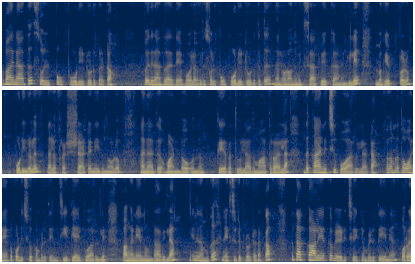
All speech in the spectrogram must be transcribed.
അപ്പോൾ അതിനകത്ത് സ്വല്പം ഉപ്പ് കൂടിയിട്ട് കൊടുക്കുക കേട്ടോ. അപ്പോൾ ഇതിനകത്ത് ഇതേപോലെ ഒരു സ്വല്പം ഉപ്പ് പൊടി ഇട്ട് കൊടുത്തിട്ട് നല്ലോണം ഒന്ന് മിക്സാക്കി വെക്കുകയാണെങ്കിൽ നമുക്ക് എപ്പോഴും പൊടികൾ നല്ല ഫ്രഷായിട്ട് തന്നെ ഇരുന്നോളും. അതിനകത്ത് വണ്ടോ ഒന്നും കയറത്തുമില്ല അത് മാത്രമല്ല ഇത് കനിച്ച് പോകാറില്ല കേട്ടോ. അപ്പോൾ നമ്മൾ തോനെയൊക്കെ പൊടിച്ച് വെക്കുമ്പോഴത്തേനും ചീത്തയായി പോകാറില്ലേ അപ്പോൾ അങ്ങനെയൊന്നും ഉണ്ടാവില്ല. ഇനി നമുക്ക് നെക്സ്റ്റ് ടിപ്പിലോട്ട് കിടക്കാം അപ്പോൾ തക്കാളിയൊക്കെ മേടിച്ച് വയ്ക്കുമ്പോഴത്തേന് കുറേ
